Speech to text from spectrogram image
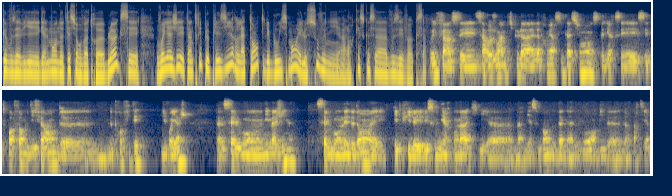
que vous aviez également notée sur votre blog, c'est Voyager est un triple plaisir, l'attente, l'éblouissement et le souvenir. Alors qu'est-ce que ça vous évoque ça? Oui, enfin ça rejoint un petit peu la, la première citation, c'est-à-dire que c'est trois formes différentes de, de profiter du voyage. Euh, celle où on imagine, celle où on est dedans et, et puis les, souvenirs qu'on a qui euh, bah, bien souvent nous donnent à nouveau envie de, repartir.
